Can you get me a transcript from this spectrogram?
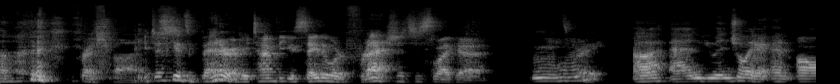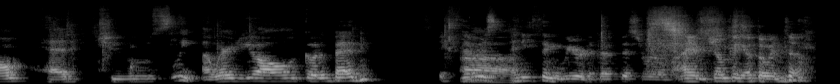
Uh, Fresh vibes. It just gets better every time that you say the word fresh. It's just like a. It's mhm. great. Uh, and you enjoy it, and all head to sleep. Uh, where do you all go to bed? If there is Uh. anything weird about this room, I am jumping out the window.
